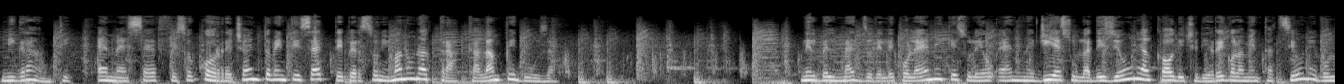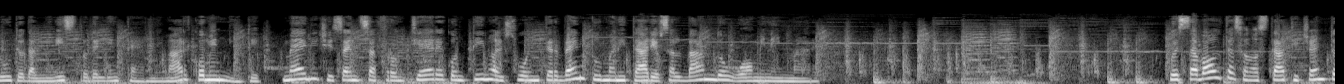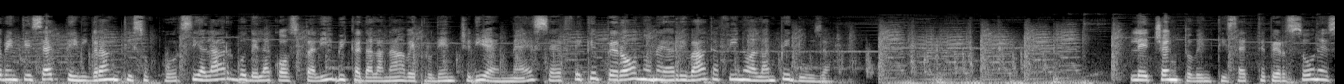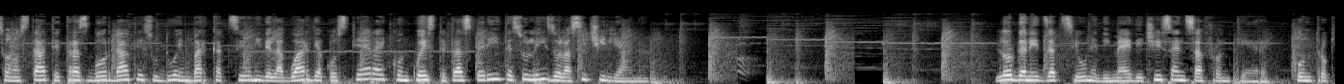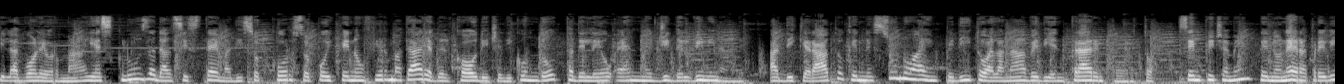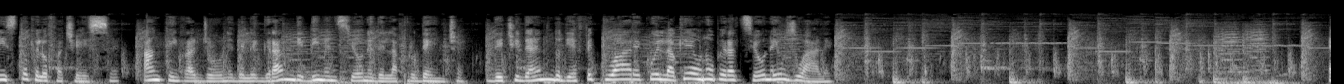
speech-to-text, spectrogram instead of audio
Migranti, MSF soccorre 127 persone ma non attracca Lampedusa. Nel bel mezzo delle polemiche sulle ONG e sull'adesione al codice di regolamentazione voluto dal ministro degli interni Marco Minniti, Medici Senza Frontiere continua il suo intervento umanitario salvando uomini in mare. Questa volta sono stati 127 i migranti soccorsi a largo della costa libica dalla nave Prudence di MSF che però non è arrivata fino a Lampedusa. Le 127 persone sono state trasbordate su due imbarcazioni della Guardia Costiera e con queste trasferite sull'isola siciliana. L'organizzazione di Medici Senza Frontiere, contro chi la vuole ormai esclusa dal sistema di soccorso poiché non firmataria del codice di condotta delle ONG del Viminale ha dichiarato che nessuno ha impedito alla nave di entrare in porto, semplicemente non era previsto che lo facesse, anche in ragione delle grandi dimensioni della Prudence, decidendo di effettuare quella che è un'operazione usuale.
